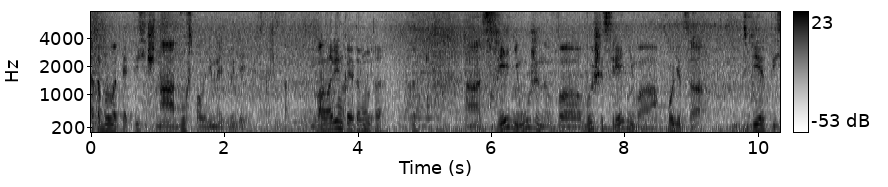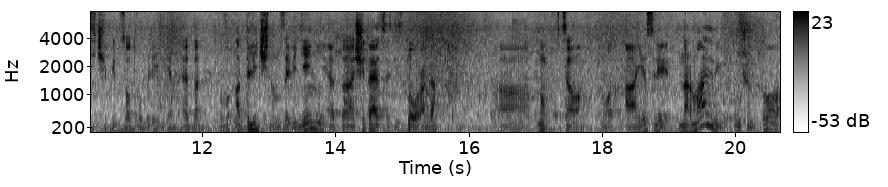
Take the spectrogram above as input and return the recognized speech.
Это было 5000 на двух с половиной людей, скажем так. Два Половинка это вон та. А, Средний ужин в выше среднего обходится 2500 рублей где-то. Это в отличном заведении, это считается здесь дорого, а, ну, в целом. Вот. А если нормальный ужин, то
